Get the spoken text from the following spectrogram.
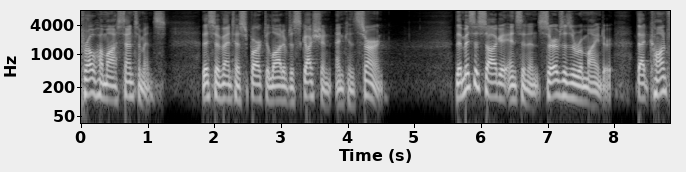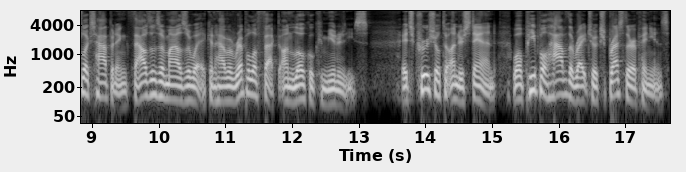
pro Hamas sentiments. This event has sparked a lot of discussion and concern. The Mississauga incident serves as a reminder that conflicts happening thousands of miles away can have a ripple effect on local communities. It's crucial to understand while people have the right to express their opinions,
